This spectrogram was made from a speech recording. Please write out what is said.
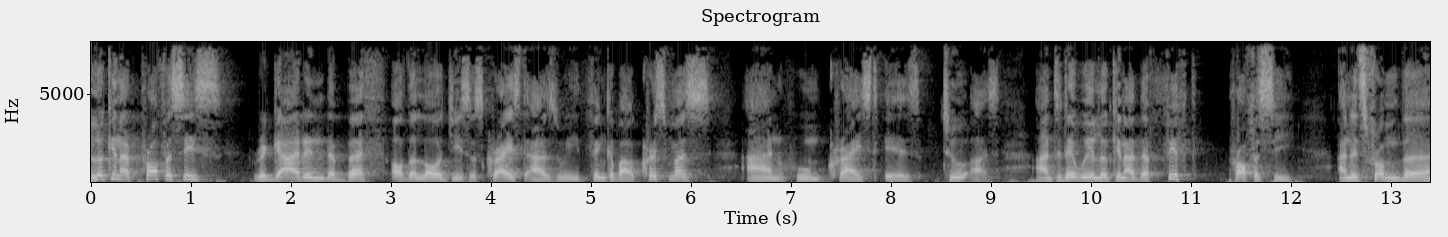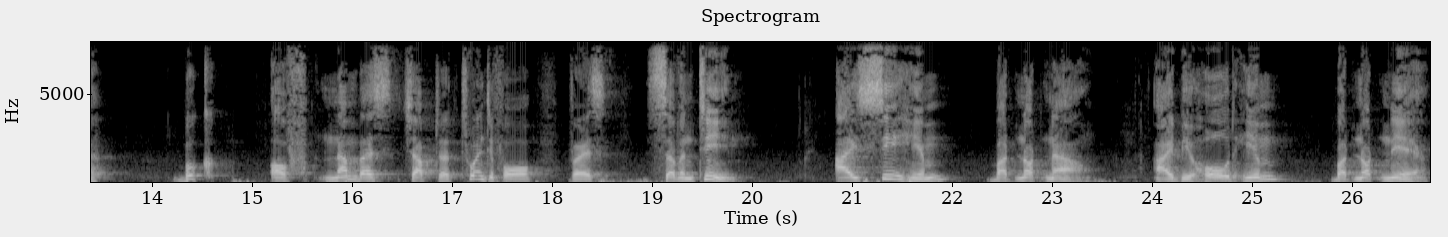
looking at prophecies regarding the birth of the Lord Jesus Christ as we think about Christmas and whom Christ is to us. And today we're looking at the fifth prophecy, and it's from the book of Numbers, chapter 24, verse 17. I see him, but not now. I behold him, but not near.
